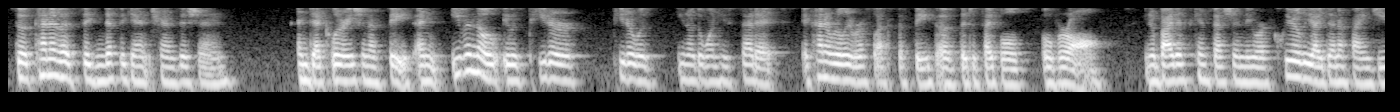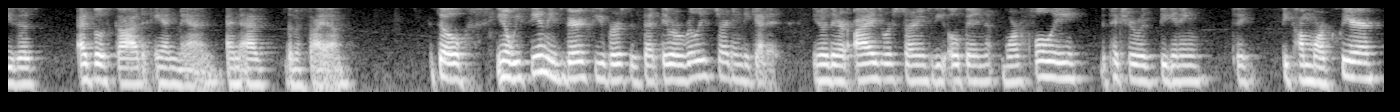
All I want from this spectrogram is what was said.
So it's kind of a significant transition and declaration of faith. And even though it was Peter, Peter was, you know, the one who said it, it kind of really reflects the faith of the disciples overall. You know, by this confession, they were clearly identifying Jesus as both God and man and as the Messiah. So, you know, we see in these very few verses that they were really starting to get it. You know, their eyes were starting to be open more fully. The picture was beginning to become more clear.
